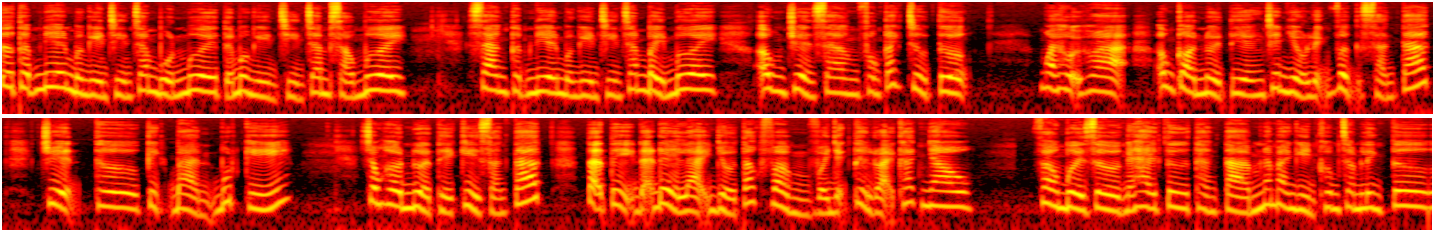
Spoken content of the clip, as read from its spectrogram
từ thập niên 1940 tới 1960. Sang thập niên 1970, ông chuyển sang phong cách trừu tượng, Ngoài hội họa, ông còn nổi tiếng trên nhiều lĩnh vực sáng tác, truyện, thơ, kịch bản, bút ký. Trong hơn nửa thế kỷ sáng tác, Tạ Tị đã để lại nhiều tác phẩm với những thể loại khác nhau. Vào 10 giờ ngày 24 tháng 8 năm 2004,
